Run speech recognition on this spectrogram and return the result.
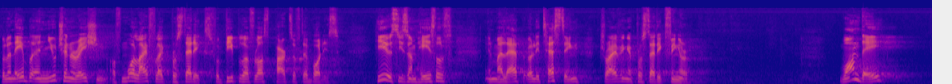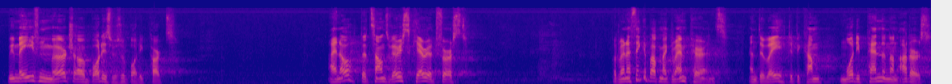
will enable a new generation of more lifelike prosthetics for people who have lost parts of their bodies. Here you see some HASELs in my lab early testing driving a prosthetic finger. One day, we may even merge our bodies with robotic parts. I know that sounds very scary at first. But when I think about my grandparents and the way they become more dependent on others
